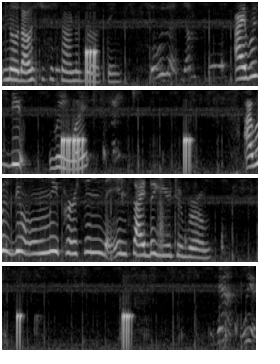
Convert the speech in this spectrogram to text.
no, that was just the sound of the thing. There was a jump scare. I was the wait, what? I was the only person inside the YouTube room. Jack, we are.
